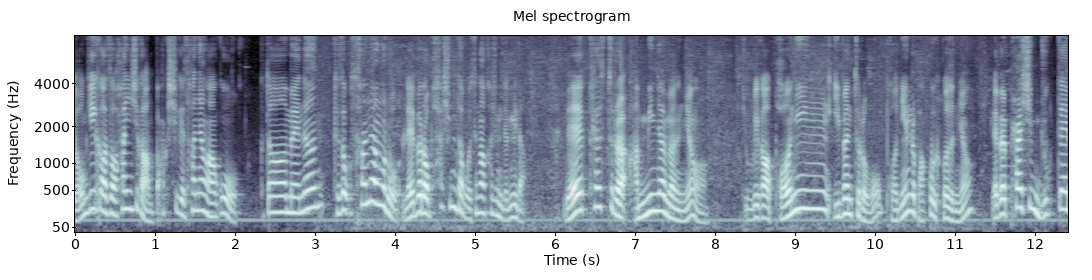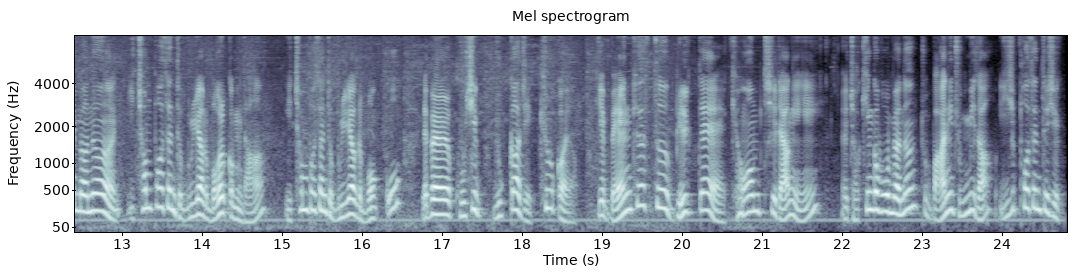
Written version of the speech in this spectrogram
여기 가서 1시간 빡시게 사냥하고 그 다음에는 계속 사냥으로 level up 하신다고 생각하시면 됩니다 왜 quest를 안 미냐면요 우리가 burning 이벤트로 burning을 받고 있거든요. 레벨 86 되면은 2000% 물약을 먹을 겁니다. 2000% 물약을 먹고 레벨 96까지 키울 거예요. 이게 main quest 밀 때 경험치량이 적힌 거 보면은 좀 많이 줍니다. 20%씩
